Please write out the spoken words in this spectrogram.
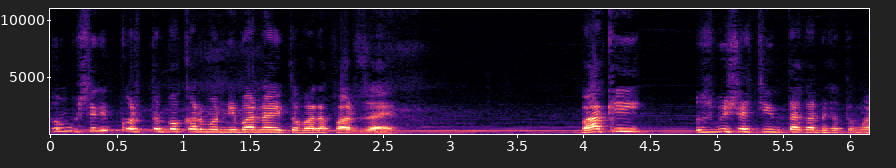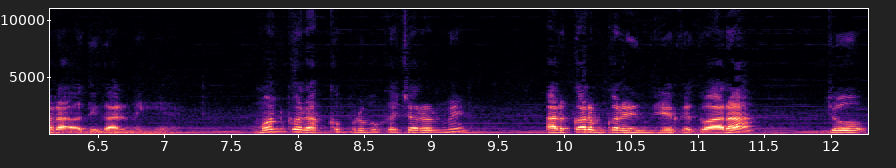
तुम सिर्फ़ कर्तव्य कर्म निभाना ही तुम्हारा फ़र्ज़ है। बाकी उस विषय चिंता करने का तुम्हारा अधिकार नहीं है। मन को रखो प्रभु के चरण में और कर्म कर इंद्रिय के द्वारा। जो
